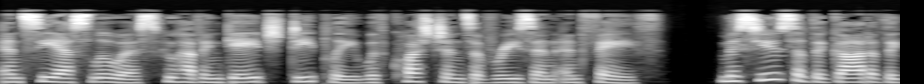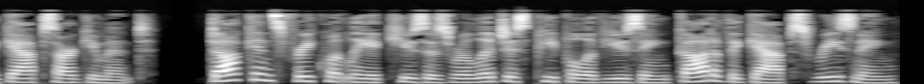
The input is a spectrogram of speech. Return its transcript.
and C.S. Lewis who have engaged deeply with questions of reason and faith. Misuse of the God of the Gaps argument. Dawkins frequently accuses religious people of using God of the Gaps reasoning,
